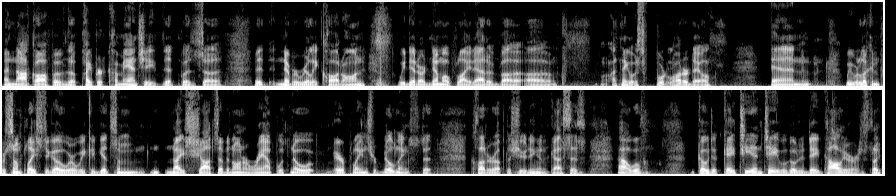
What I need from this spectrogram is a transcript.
a knockoff of the Piper Comanche that was uh, that never really caught on. We did our demo flight out of uh, uh, I think it was Fort Lauderdale, and we were looking for some place to go where we could get some nice shots of it on a ramp with no airplanes or buildings to clutter up the shooting. And the guy says, "Oh, we'll go to KTNT. We'll go to Dade Collier." It's like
